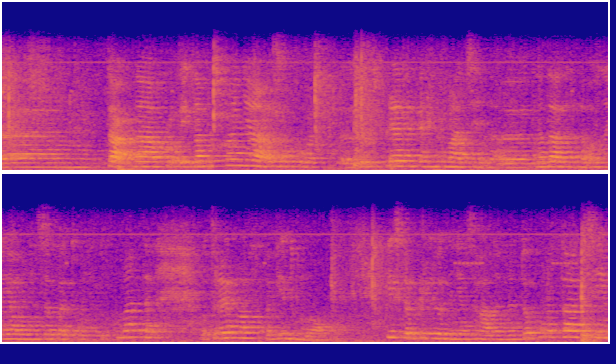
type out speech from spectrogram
Ем, Так, на, на прохання Жукова е, розпорядника інформації е, надати на ознайомлення запитування документи отримав відмову. Після оприлюднення згаданої документації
